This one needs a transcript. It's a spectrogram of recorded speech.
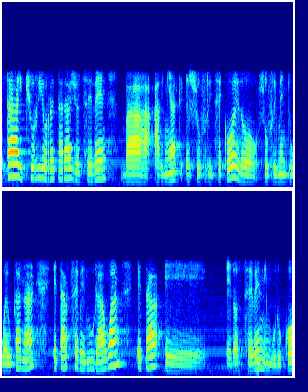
eta itxurri horretara jotze ben ba, aginak ez sufritzeko edo sufrimentu eukana, eta hartze ben ura hauan, eta e, erotze ben inguruko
